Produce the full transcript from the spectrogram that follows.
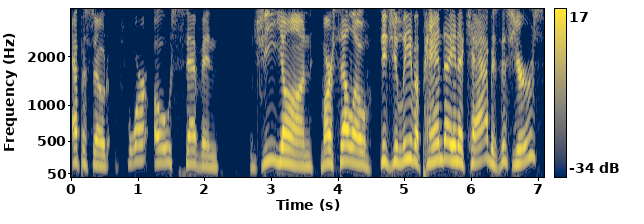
episode 407. Ji-yeon, Marcelo, did you leave a panda in a cab? Is this yours?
